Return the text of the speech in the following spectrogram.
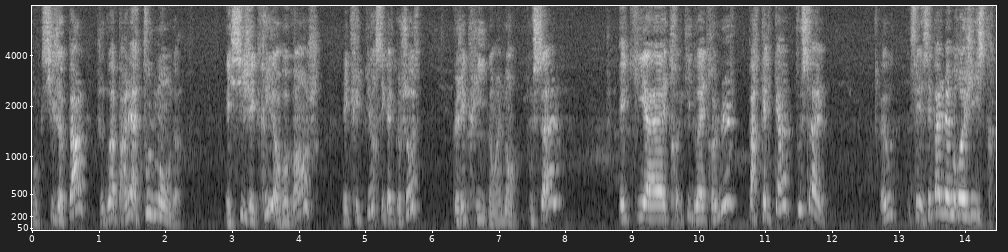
Donc si je parle, je dois parler à tout le monde. Et si j'écris, en revanche, L'écriture, c'est quelque chose que j'écris normalement tout seul et qui, doit être lu par quelqu'un tout seul. Ce n'est pas le même registre.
